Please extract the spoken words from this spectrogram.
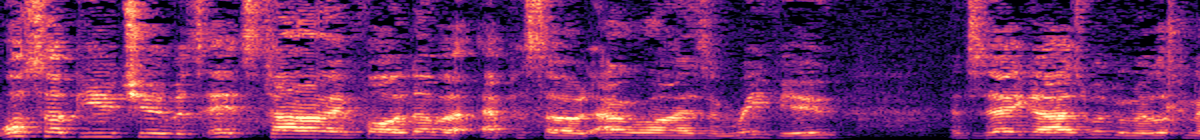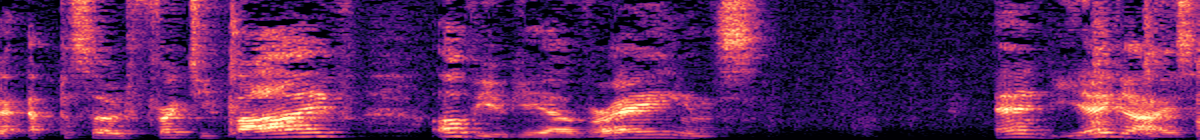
What's up YouTubers, it's time for another episode analyze and review. And today guys we're going to be looking at episode 35 of Yu-Gi-Oh! VRAINS and yeah guys,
